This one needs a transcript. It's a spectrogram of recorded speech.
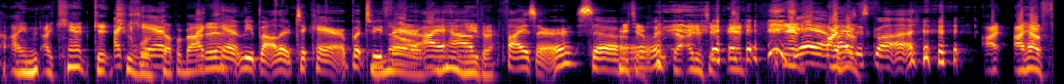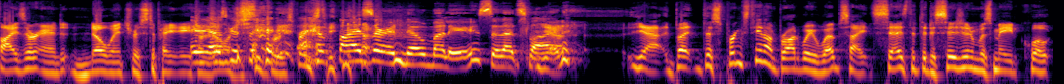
I I can't get too can't, worked up about I it. I can't be bothered to care. But to be No, fair, I have neither. Pfizer, so Me too. Yeah, I do too. And, and yeah, I Pfizer have squad. I, I have Pfizer and no interest to pay eight hundred I was dollars to see say, I have Pfizer and no money, so that's fine. Yeah. Yeah, but the Springsteen on Broadway website says that the decision was made, quote,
